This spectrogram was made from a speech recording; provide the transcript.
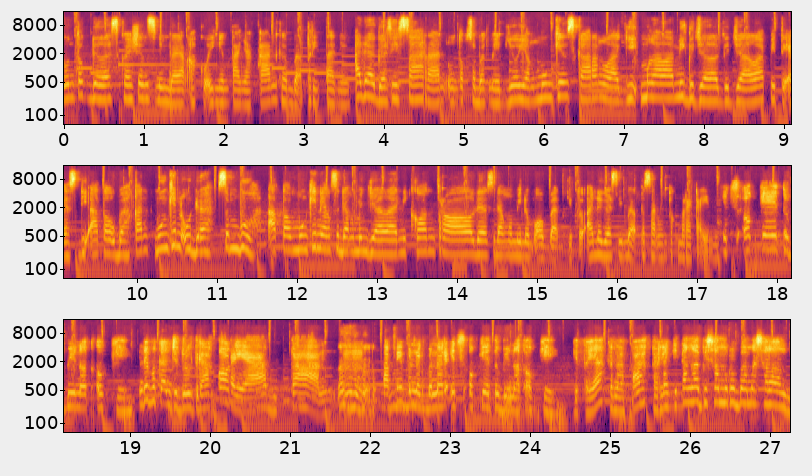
untuk the last questions nih Mbak yang aku ingin tanyakan ke Mbak Prita nih ada gak sih saran untuk sobat medio yang mungkin sekarang lagi mengalami gejala-gejala PTSD atau bahkan mungkin udah sembuh atau mungkin yang sedang menjalani kontrol dan sedang meminum obat gitu. Ada gak sih Mbak pesan untuk mereka ini? It's okay to be not okay. Ini bukan judul drakor ya, bukan. Hmm, tapi benar-benar it's okay to be not okay, gitu ya. Kenapa? Karena kita nggak bisa merubah masa lalu.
